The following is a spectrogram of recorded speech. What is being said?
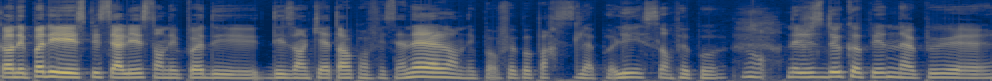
qu'on n'est pas des spécialistes, on n'est pas des, des enquêteurs professionnels, on n'est pas, on fait pas partie de la police, on fait pas... Non. On est juste deux copines un peu euh,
